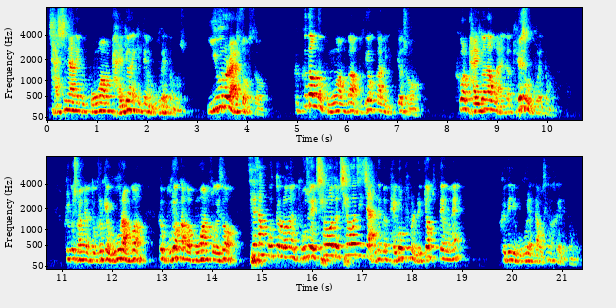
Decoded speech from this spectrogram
자신 안의 그 공허함을 발견했기 때문에 우울했던 거죠. 이유를 알 수 없어. 그 끝없는 공허함과 무력감이 느껴져. 그걸 발견하고 나니까 계속 우울했던 거야. 그리고 저는 또 그렇게 우울한 건 그 무력감과 공허함 속에서 세상 것들로는 도저히 채워도 채워지지 않는 그 배고픔을 느꼈기 때문에 그들이 우울했다고 생각하게 됐던 거예요.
